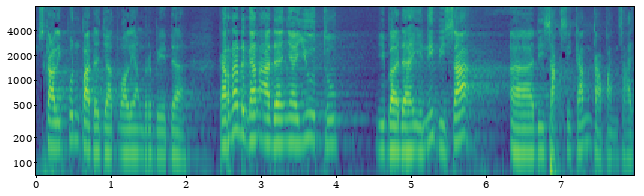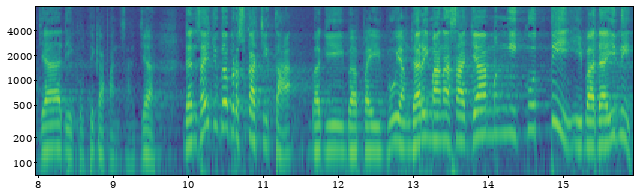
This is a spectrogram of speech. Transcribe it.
sekalipun pada jadwal yang berbeda. Karena dengan adanya YouTube, ibadah ini bisa uh, disaksikan kapan saja, diikuti kapan saja. Dan saya juga bersuka cita bagi Bapak Ibu yang dari mana saja mengikuti ibadah ini.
